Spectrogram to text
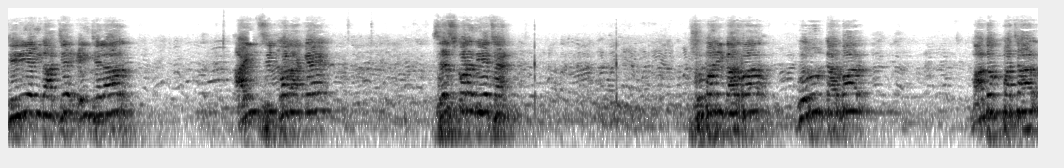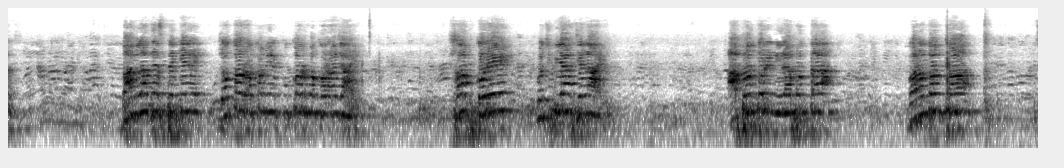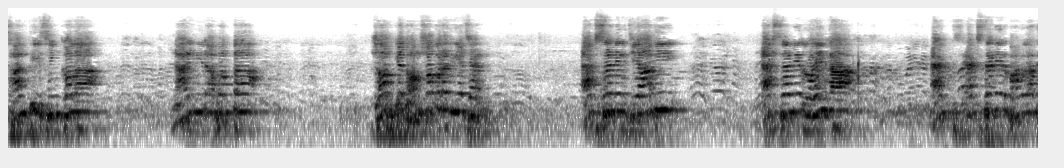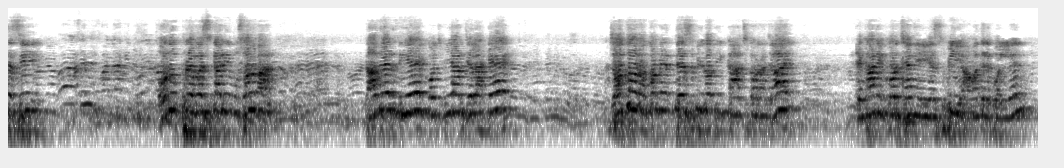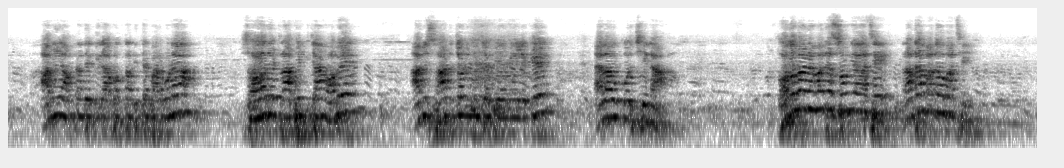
যিনি এই রাজ্যের এই জেলার আইন শৃঙ্খলাকে শেষ করে দিয়েছেন। সুপারি কারবার, গরুর কারবার, মাদক পাচার, বাংলাদেশ থেকে যত রকমের কুকর্ম করা যায়, সব করে কোচবিহার জেলায় আভ্যন্তরীণ নিরাপত্তা গণতন্ত্র, শান্তি, শৃঙ্খলা, নারী নিরাপত্তা সবকে ধ্বংস করে দিয়েছেন। এক শ্রেণির জিহাদি, এক শ্রেণির রোহিঙ্গা, এক শ্রেণির বাংলাদেশি, অনুপ্রবেশকারী মুসলমান। তাদের দিয়ে কোচবিহার জেলাকে যত রকমের দেশ বিরোধী কাজ করা যায় এখানে করছেন এই এসপি আমাদের বললেন, আমি আপনাদের নিরাপত্তা দিতে পারব না, শহরে ট্রাফিক জ্যাম হবে, আমি ষাট জন বিজেপি এমএলএ কে অ্যালাউ করছি না। ভগবান আমাদের সঙ্গে আছে, রাধা মাধব আছে,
